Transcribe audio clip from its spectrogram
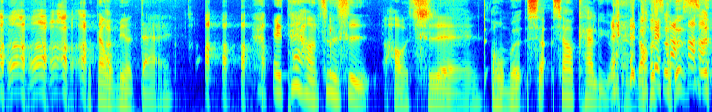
但我没有带。哎、欸，太行真的是好吃哎、欸！我们是是要开旅游频道是不是？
